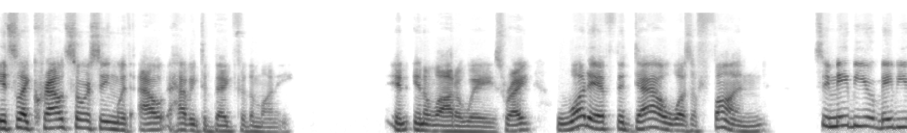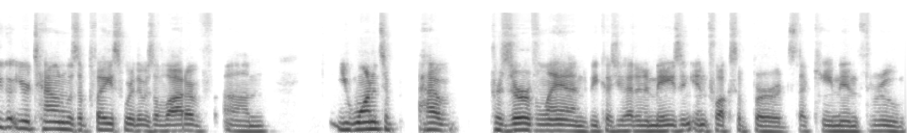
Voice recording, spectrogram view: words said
It's like crowdsourcing without having to beg for the money in in a lot of ways right? What if the DAO was a fund? See maybe your maybe you, your town was a place where there was a lot of um, you wanted to have preserve land because you had an amazing influx of birds that came in through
